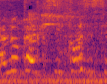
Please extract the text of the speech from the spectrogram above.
Eu não quero que se coisa, acelerar.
